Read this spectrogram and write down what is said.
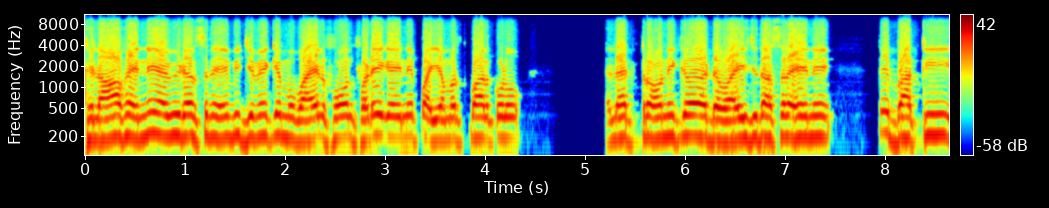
ਖਿਲਾਫ ਇੰਨੇ ਐਵੀਡੈਂਸ ਨੇ ਵੀ ਜਿਵੇਂ ਕਿ ਮੋਬਾਈਲ ਫੋਨ ਫੜੇ ਗਏ ਨੇ ਭਾਈ ਅਮਰਤਪਾਲ ਕੋਲੋਂ। ਇਲੈਕਟ੍ਰੋਨਿਕ ਡਿਵਾਈਸ ਦੱਸ ਰਹੇ ਨੇ। ਤੇ ਬਾਕੀ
